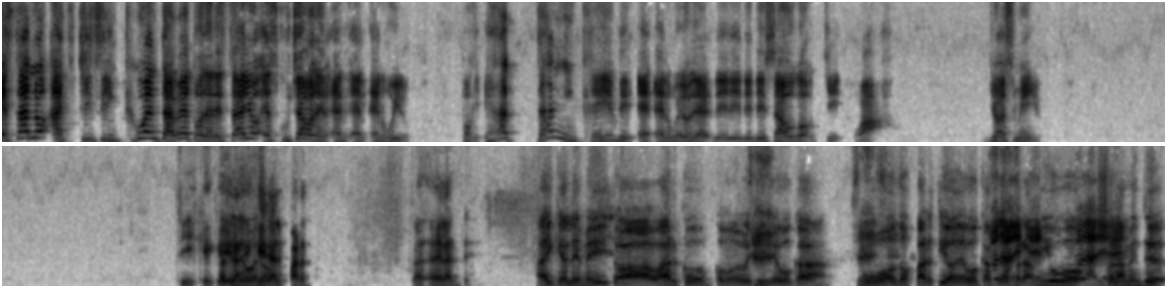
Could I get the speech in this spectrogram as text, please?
estando a 50 metros del estadio, escucharon el, el- el- el ruido. Porque era tan increíble el, el ruido de, de, de- de desahogo que, wow, Dios mío. Sí, es que, que era, que es que bueno. era el partido. Adelante. Hay que darle mérito a Barco, como dijiste, Sí. Boca, Sí, hubo sí. dos partidos de Boca, pero de para él, mí hubo él. solamente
